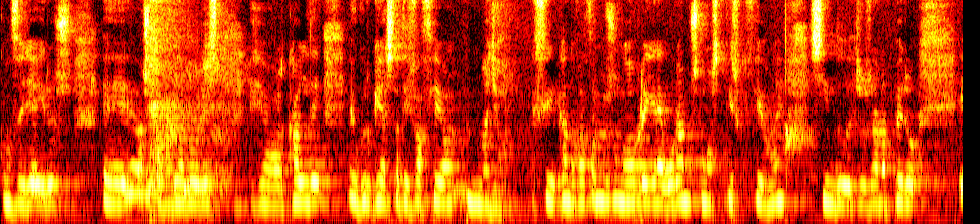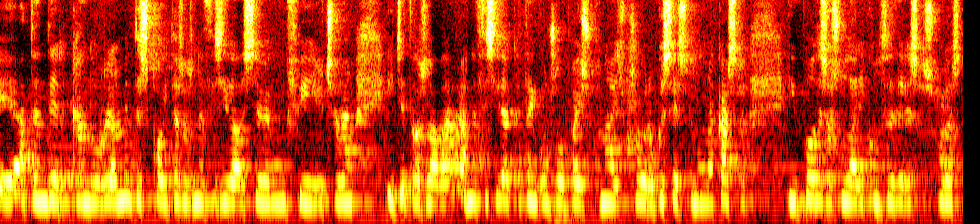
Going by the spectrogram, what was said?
concelleiros, eh, os colaboradores, eh, o alcalde, eu creo que é a satisfacción maior decir, cando facemos unha obra e inauguramos é unha satisfacción, eh? sin dúda, Susana, pero eh, atender cando realmente escoitas as necesidades, se ven un fillo, che ven e che traslada a necesidade que ten con o seu país, con nais, sobre o que sexa nunha casa e podes axudar e conceder esas horas,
